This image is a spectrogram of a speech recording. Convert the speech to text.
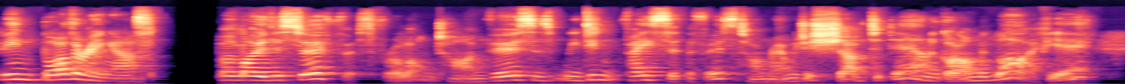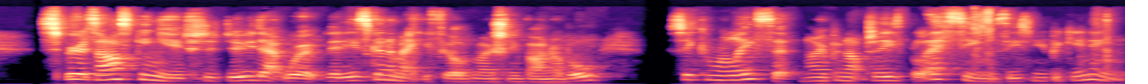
been bothering us below the surface for a long time versus we didn't face it the first time around. We just shoved it down and got on with life, yeah? Spirit's asking you to do that work that is going to make you feel emotionally vulnerable so you can release it and open up to these blessings, these new beginnings.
